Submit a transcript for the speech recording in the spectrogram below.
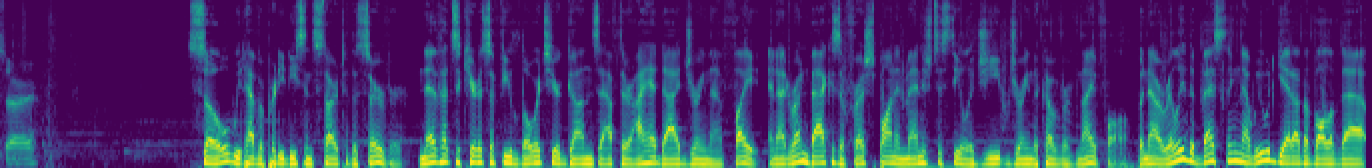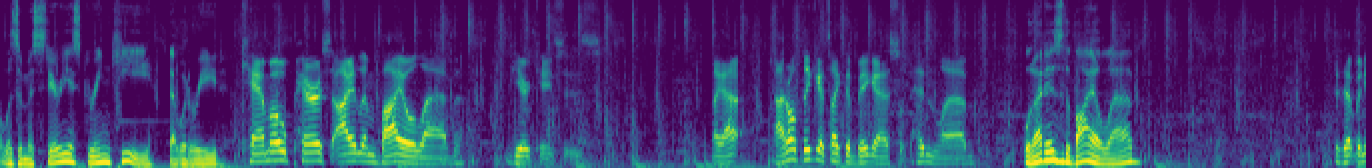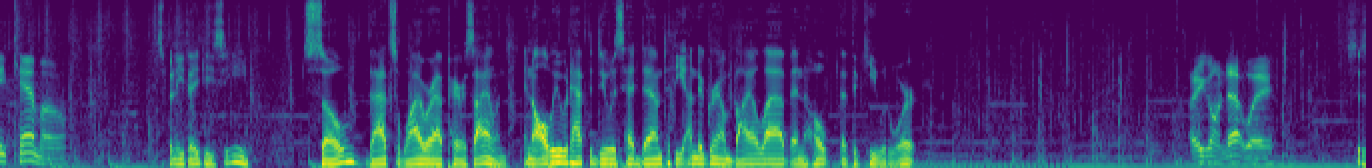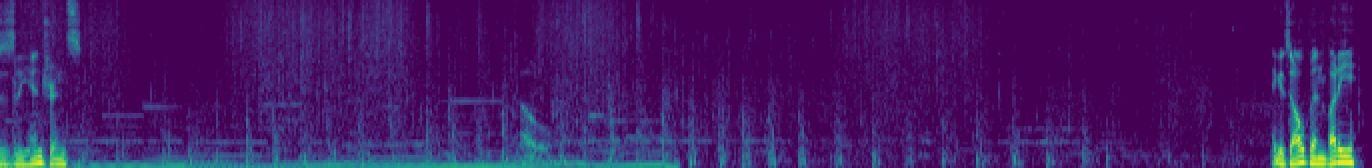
Sir. So, we'd have a pretty decent start to the server. Nev had secured us a few lower tier guns after I had died during that fight, and I'd run back as a fresh spawn and managed to steal a jeep during the cover of Nightfall. But now really the best thing that we would get out of all of that was a mysterious green key that would read, Camo Paris Island Biolab gear cases. Like I, I don't think it's like the big ass hidden lab. well that is the bio lab. Is that beneath camo? Beneath ATC. So, that's why we're at Paris Island, and all we would have to do is head down to the underground biolab and hope that the key would work. Are you going that way? This is the entrance. Oh. I think it's open, buddy.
